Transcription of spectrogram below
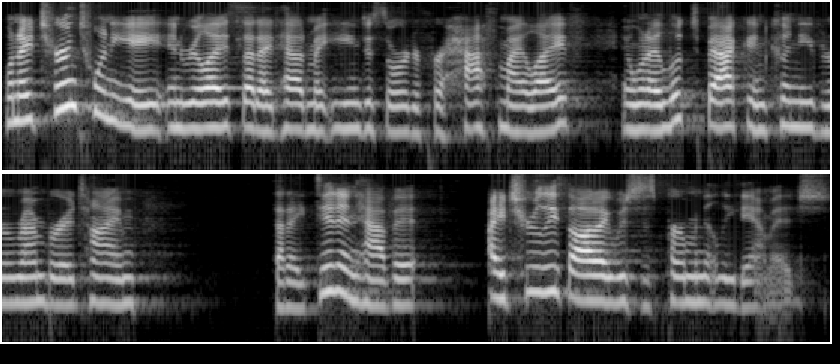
When I turned 28 and realized that I'd had my eating disorder for half my life, and when I looked back and couldn't even remember a time that I didn't have it, I truly thought I was just permanently damaged.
